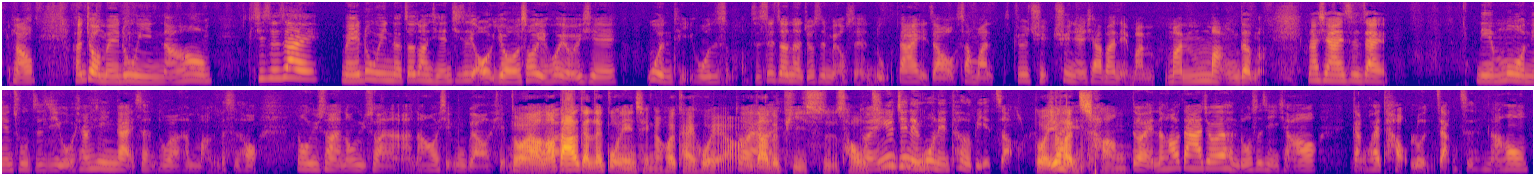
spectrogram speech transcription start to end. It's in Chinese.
然后很久没录音，然后其实，在没录音的这段时间，其实有有的时候也会有一些问题或是什么，只是真的就是没有时间录。大家也知道，上班就是去去年下半年蛮蛮忙的嘛。那现在是在年末年初之际，我相信应该也是很多人很忙的时候。弄预算，弄预算啊，然后写目标，写目标。对啊，然后大家赶在过年前赶快开会啊，啊一大堆屁事，超级。对，因为今年过年特别早，对，又很长。对，然后大家就会很多事情想要赶快讨论这样子，然后。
